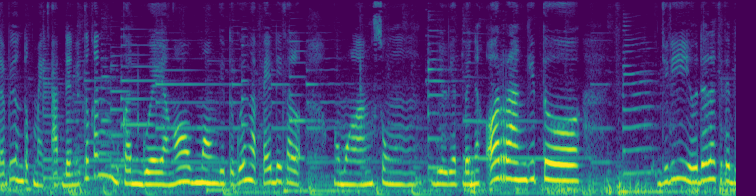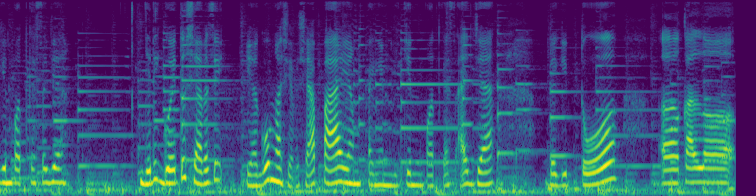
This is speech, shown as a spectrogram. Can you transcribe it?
tapi untuk make up dan itu kan bukan gue yang ngomong gitu. Gue nggak pede kalau ngomong langsung dilihat banyak orang gitu. Jadi ya udahlah kita bikin podcast aja. Jadi gue itu siapa sih? Ya gue nggak siapa-siapa yang pengen bikin podcast aja. Udah gitu uh, kalau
